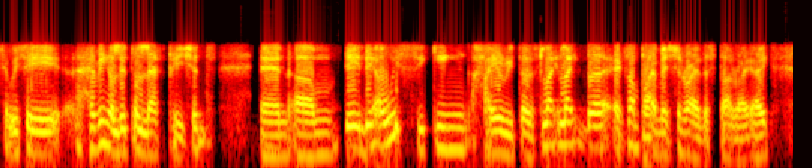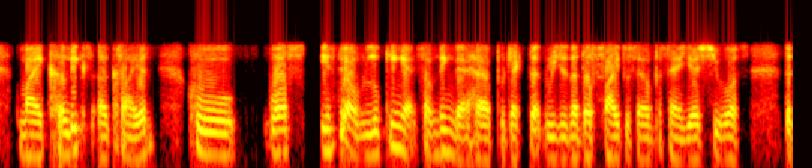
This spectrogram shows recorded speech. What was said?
shall we say having a little less patience. And um they they are always seeking higher returns. Like like the example I mentioned right at the start right? I my colleague's a client who was instead of looking at something that had projected reasonable five to seven percent a year, she was the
